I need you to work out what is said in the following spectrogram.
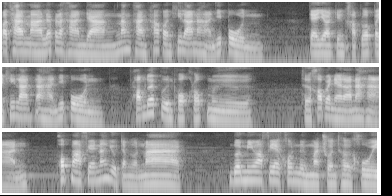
ประธานมาและประธานยางนั่งทานข้าวกันที่ร้านอาหารญี่ปุ่นแจยอนจึงขับรถไปที่ร้านอาหารญี่ปุ่น พร้อมด้วยปืนพกครบมือ เธอเข้าไปในร้านอาหาร พบมาเฟียนั่งอยู่จำนวนมาก โดยมีมาเฟียคนหนึ่งมาชวนเธอคุย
